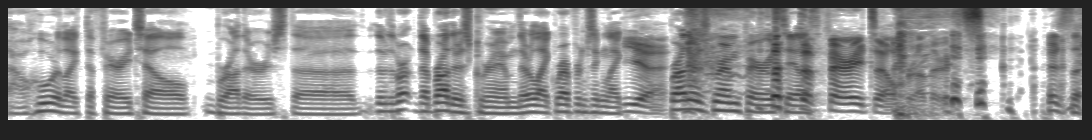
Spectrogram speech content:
oh, who are like the fairy tale brothers? The the, the brothers Grimm. They're like referencing like Yeah. brothers Grimm fairy tales the fairy tale brothers. there's the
